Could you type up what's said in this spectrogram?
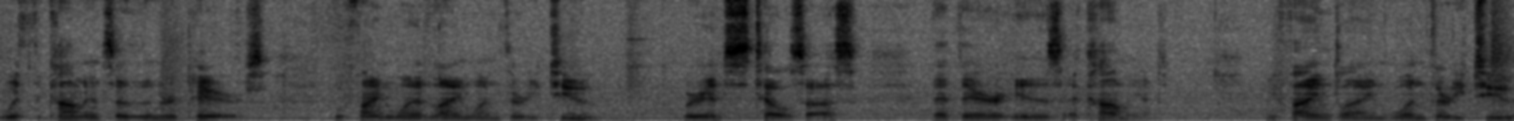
with the comments other than repairs. We'll find one at line 132 where it tells us that there is a comment. We find line 132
